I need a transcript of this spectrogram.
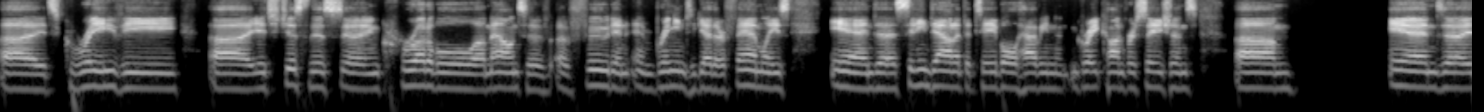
uh, it's gravy, uh, it's just this uh, incredible amount of, of food and, and bringing together families and uh, sitting down at the table, having great conversations. Um, and uh,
